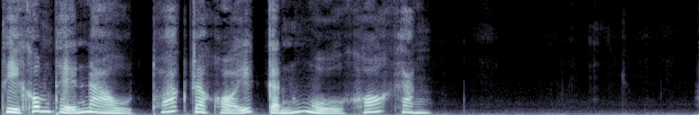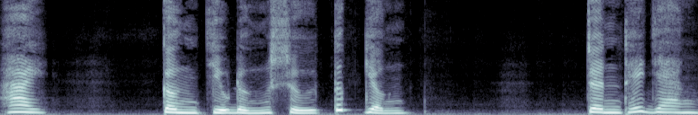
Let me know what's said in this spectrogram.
thì không thể nào thoát ra khỏi cảnh ngộ khó khăn. 2. Cần chịu đựng sự tức giận trên thế gian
